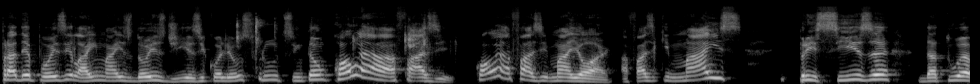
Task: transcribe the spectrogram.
para depois ir lá em mais dois dias e colher os frutos. Então, qual é a fase? Qual é a fase maior? A fase que mais precisa da tua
